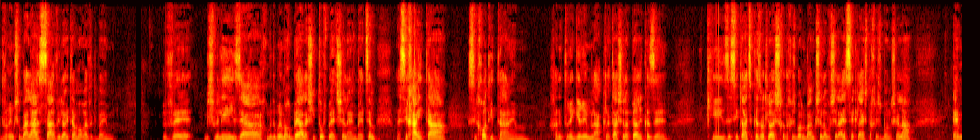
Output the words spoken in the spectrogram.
דברים שבעלה עשה והיא לא הייתה מעורבת בהם. ובשבילי זה, אנחנו מדברים הרבה על השיתוף שלהם בעצם, השיחה איתה, שיחות איתה הם אחד הטריגרים להקלטה של הפרק הזה, כי זו סיטואציה כזאת, לא יש את החשבון בנק שלו ושל העסק, לה יש את החשבון שלה. הם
